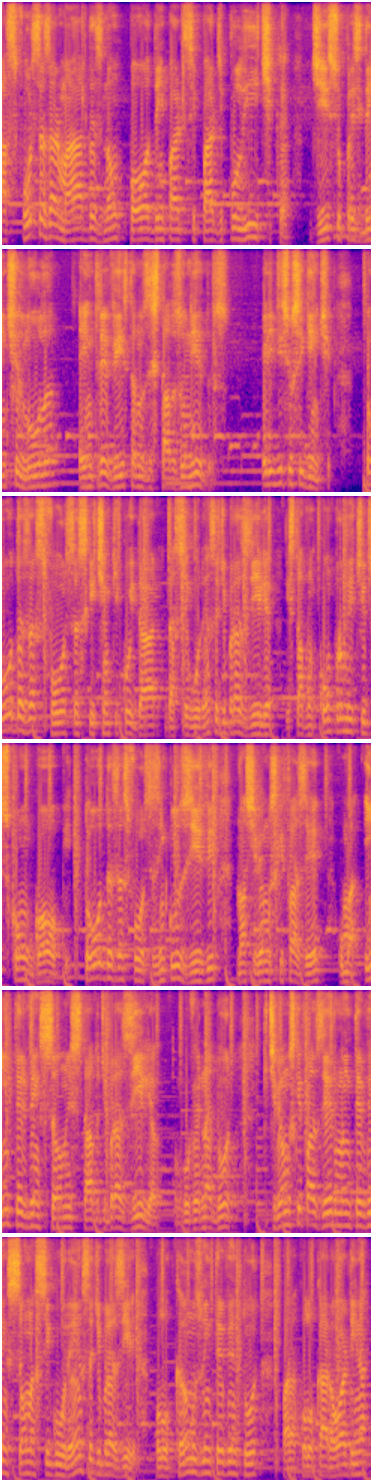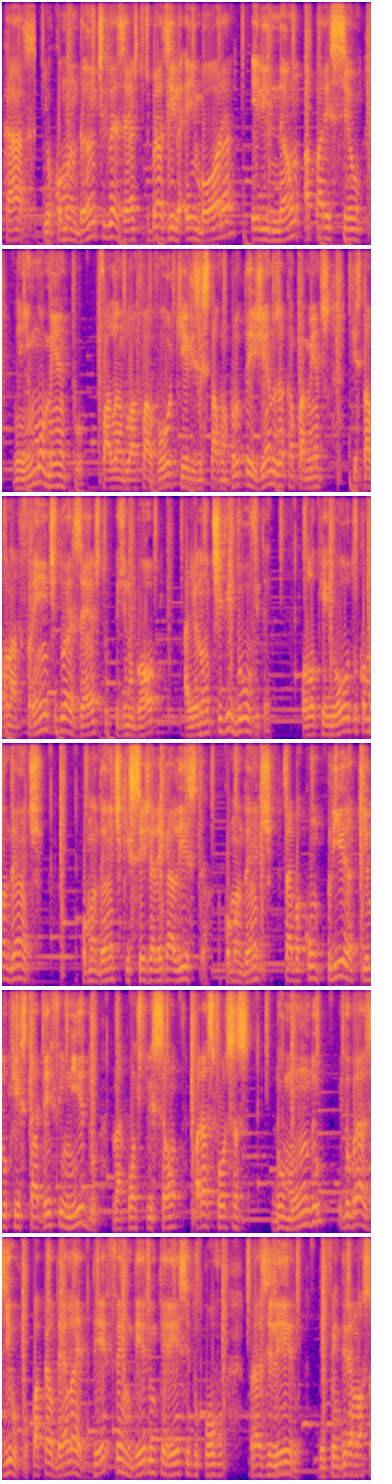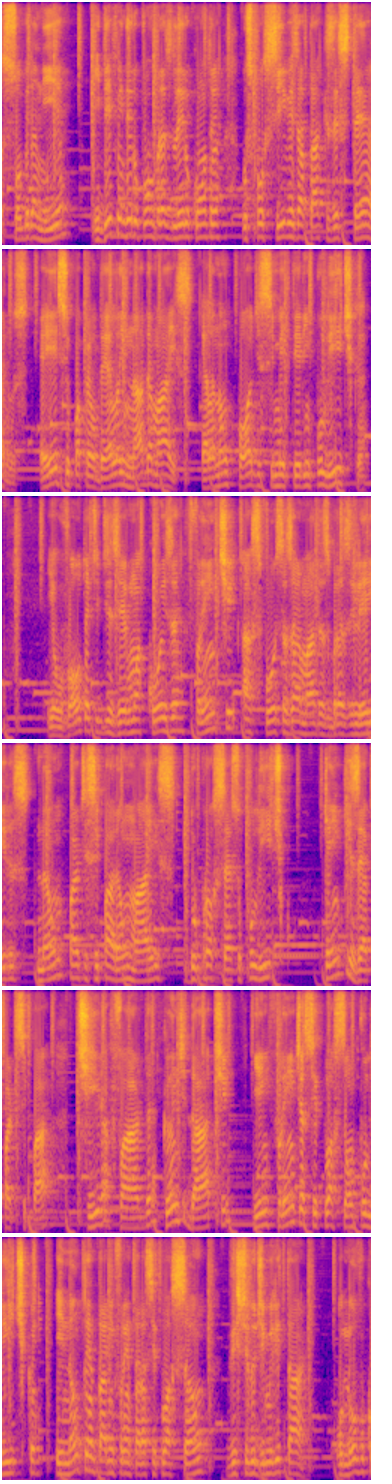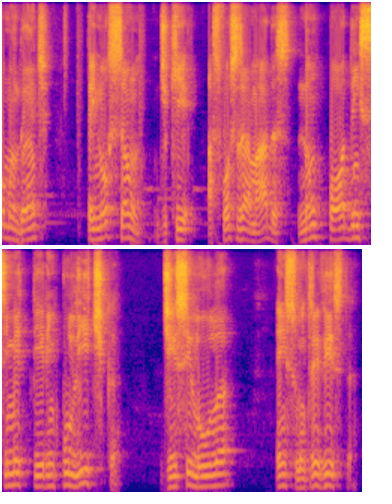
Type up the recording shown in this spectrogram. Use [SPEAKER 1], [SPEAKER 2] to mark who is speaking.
[SPEAKER 1] as Forças Armadas não podem participar de política, disse o presidente Lula em entrevista nos Estados Unidos. Ele disse o seguinte, Todas as forças que tinham que cuidar da segurança de Brasília estavam comprometidos com o golpe. Todas as forças, inclusive nós tivemos que fazer uma intervenção no estado de Brasília. O governador tivemos que fazer uma intervenção na segurança de Brasília. Colocamos o interventor para colocar ordem na casa. E o comandante do exército de Brasília, embora ele não apareceu em nenhum momento falando a favor que eles estavam protegendo os acampamentos que estavam na frente do exército pedindo golpe, aí eu não tive dúvida. Coloquei outro comandante, comandante que seja legalista, comandante saiba cumprir aquilo que está definido na Constituição para as forças do mundo e do Brasil. O papel dela é defender o interesse do povo brasileiro, defender a nossa soberania e defender o povo brasileiro contra os possíveis ataques externos. É esse o papel dela e nada mais. Ela não pode se meter em política. E eu volto a te dizer uma coisa, frente às Forças Armadas Brasileiras, não participarão mais do processo político. Quem quiser participar, tira a farda, candidate e enfrente a situação política e não tentar enfrentar a situação vestido de militar. O novo comandante tem noção de que as Forças Armadas não podem se meter em política, disse Lula em sua entrevista.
